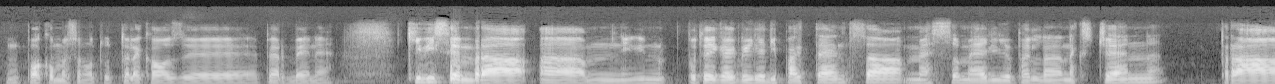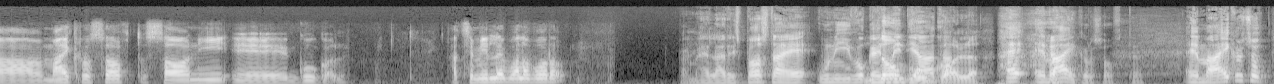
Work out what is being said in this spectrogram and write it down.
un po' come sono tutte le cose per bene. Chi vi sembra ehm, in bottega griglia di partenza messo meglio per la next gen tra Microsoft, Sony e Google? Grazie mille, buon lavoro. Per me la risposta è univoca e immediata. Google. È, è Microsoft. È Microsoft.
